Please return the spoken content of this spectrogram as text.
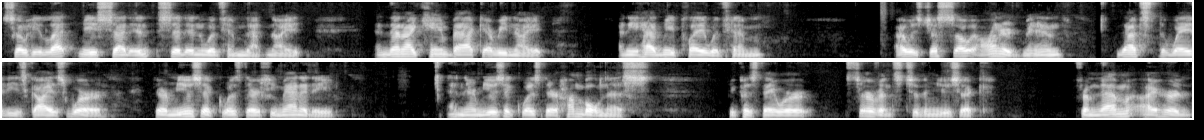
So he let me sit in, sit in with him that night. And then I came back every night and he had me play with him. I was just so honored, man. That's the way these guys were. Their music was their humanity, and their music was their humbleness because they were servants to the music. From them, I heard,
